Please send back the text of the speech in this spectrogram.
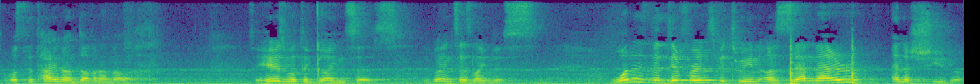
So what's the time on Davar HaMelech? So here's what the Goin says. The Goin says like this. What is the difference between a Zemer and a Shira?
